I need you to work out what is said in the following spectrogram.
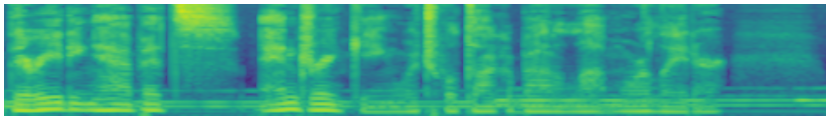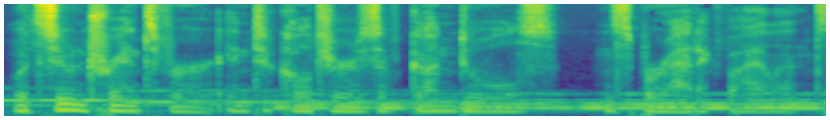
Their eating habits and drinking, which we'll talk about a lot more later, would soon transfer into cultures of gun duels and sporadic violence.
